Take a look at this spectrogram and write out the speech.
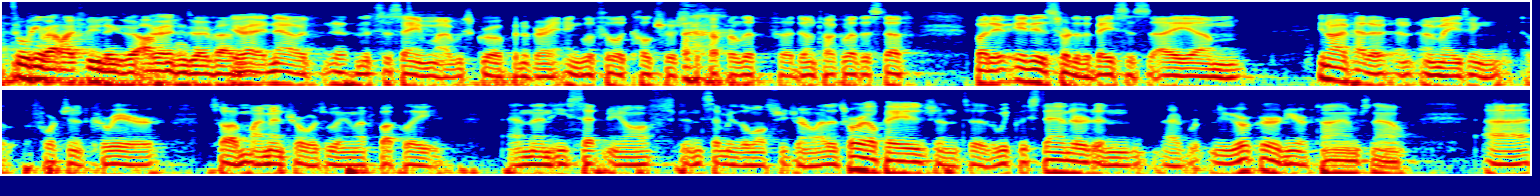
Talking about my feelings, or our You're feelings very right. badly. You're right. No, it, it's the same. I was grew up in a very Anglophilic culture. Stick upper lip. Uh, don't talk about this stuff. But it, it is sort of the basis. I, um, you know, I've had a, an amazing, uh, fortunate career. So my mentor was William F. Buckley, and then he set me off and sent me to the Wall Street Journal editorial page and to the Weekly Standard and New Yorker, New York Times now. Uh,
